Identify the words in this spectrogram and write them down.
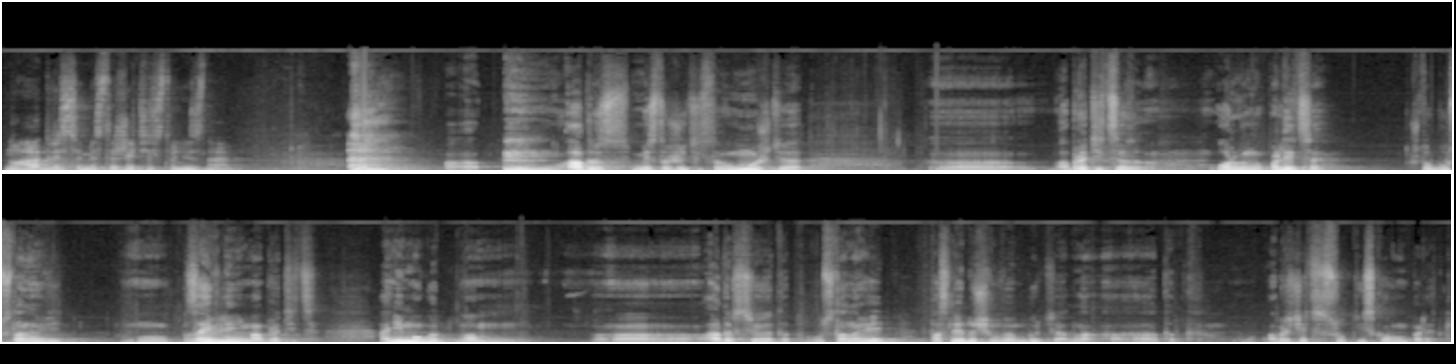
но адреса, места жительства не знаю. Адрес, место жительства вы можете э, обратиться в органы полиции, чтобы установить, ну, заявлением обратиться. Они могут вам э, адрес все этот установить, в последующем вы будете на, а, этот, обращаться в суд в исковом порядке.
